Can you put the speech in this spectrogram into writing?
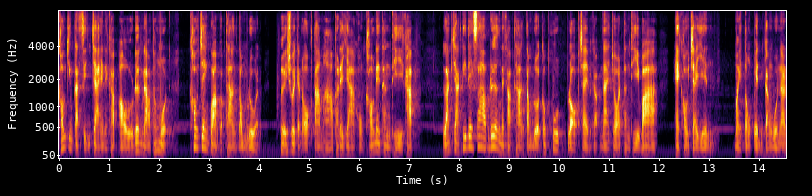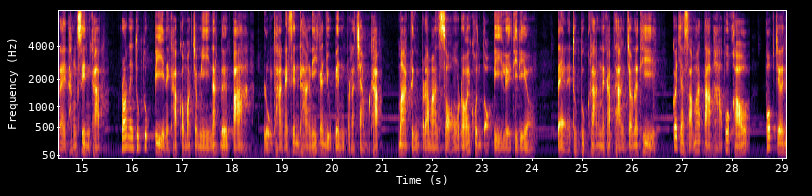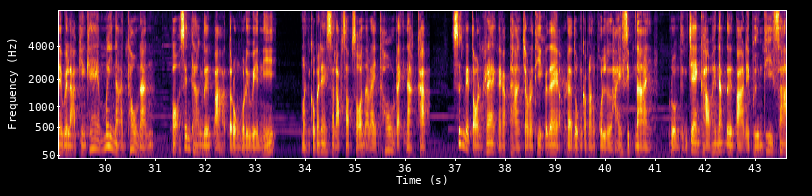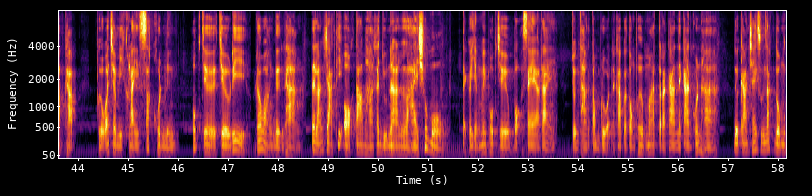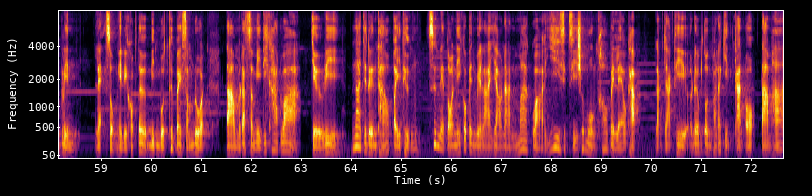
เขาจึงตัดสินใจนะครับเอาเรื่องราวทั้งหมด เข้าแจ้งความกับทางตำรวจ เพื่อให้ช่วยกันออกตามหาภรรยาของเขาในทันทีครับ หลังจากที่ได้ทราบเรื่องนะครับทางตำรวจก็พูดปลอบใจไปกับนายจอร์ดทันทีว่า ให้เขาใจเย็น ไม่ต้องเป็นกังวลอะไรทั้งสิ้นครับ เพราะในทุกๆ ปีนะครับก็มักจะมีนักเดินป่าหลงทางในเส้นทางนี้กันอยู่เป็นประจำครับ มากถึงประมาณ 200 คนต่อปีเลยทีเดียว แต่ในทุกๆ ครั้งนะครับทางเจ้าหน้าที่ ก็จะสามารถตามหาพวกเขา พบเจอในเวลาเพียงแค่ไม่นานเท่านั้น เพราะเส้นทางเดินป่าตรงบริเวณนี้ มันก็ไม่ได้สลับซับซ้อนอะไรเท่าไหร่นักครับ ซึ่งในตอนแรกนะครับทางเจ้าหน้าที่ก็ได้ระดมกำลังพลหลายสิบนาย รวมถึงแจ้งข่าวให้นักเดินป่าในพื้นที่ทราบครับเผื่อว่าจะมีใครสักคนหนึ่งพบเจอเจอรี่ระหว่างเดินทาง แต่หลังจากที่ออกตามหากันอยู่นานหลายชั่วโมง แต่ก็ยังไม่พบเจอเบาะแสอะไร จนทางตำรวจนะครับก็ต้องเพิ่มมาตรการในการค้นหา โดยการใช้สุนัขดมกลิ่น และส่งเฮลิคอปเตอร์บินบนขึ้นไปสำรวจ ตามรัศมีที่คาดว่าเจอรี่น่าจะเดินเท้าไปถึง ซึ่งในตอนนี้ก็เป็นเวลายาวนานมากกว่า 24 ชั่วโมงเข้าไปแล้วครับ หลังจากที่เริ่มต้นภารกิจการออกตามหา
